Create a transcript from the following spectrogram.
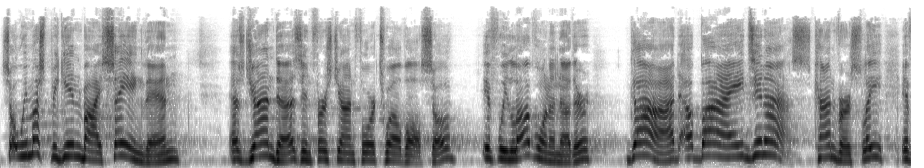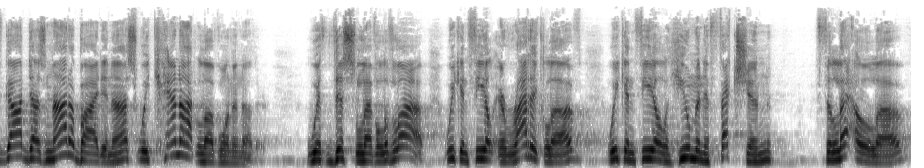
So we must begin by saying then, as John does in 1 John 4, 12 also, if we love one another, God abides in us. Conversely, if God does not abide in us, we cannot love one another with this level of love. We can feel erratic love. We can feel human affection, phileo love,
